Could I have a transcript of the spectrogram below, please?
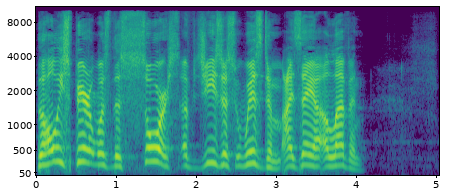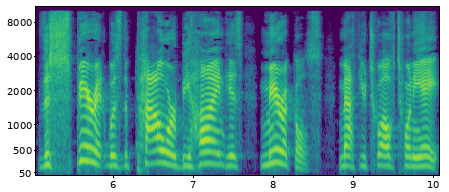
The Holy Spirit was the source of Jesus' wisdom, Isaiah 11. The Spirit was the power behind his miracles, Matthew 12, 28.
